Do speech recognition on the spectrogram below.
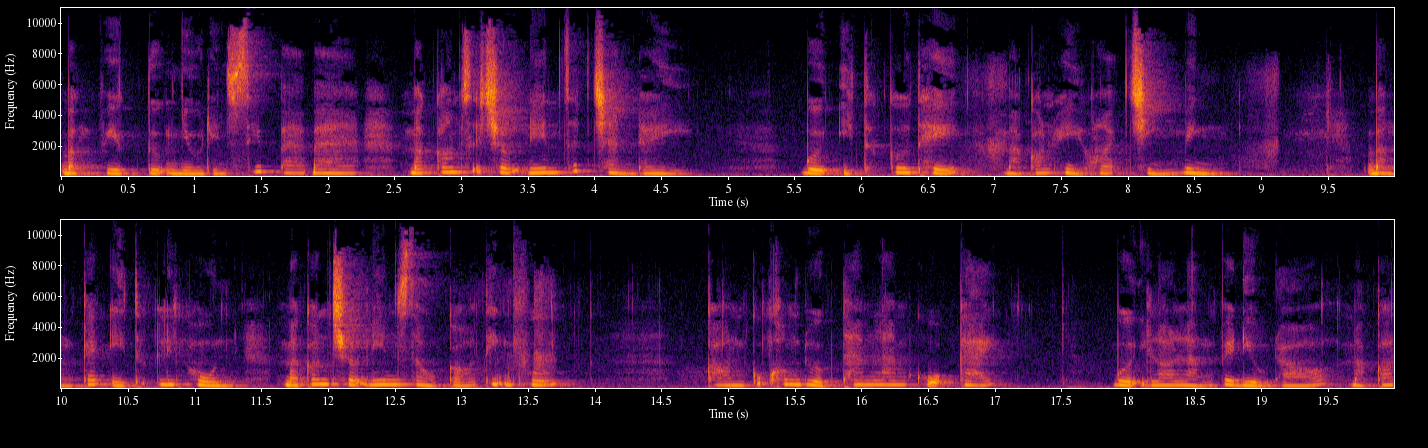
Bằng việc tự nhớ đến ship ba ba mà con sẽ trở nên rất tràn đầy bởi ý thức cơ thể mà con hủy hoại chính mình. Bằng cách ý thức linh hồn mà con trở nên giàu có thịnh vượng, con cũng không được tham lam của cải bởi lo lắng về điều đó mà con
